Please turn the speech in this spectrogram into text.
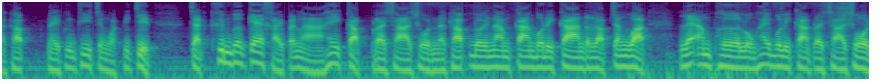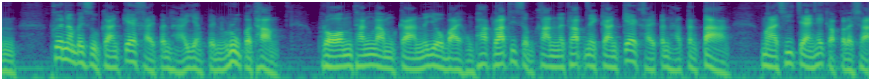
นะครับ ในพื้นที่จังหวัดพิจิตรจัดขึ้นเพื่อแก้ไขปัญหาให้กับประชาชนนะครับ โดยนำการบริการระดับจังหวัด และอำเภอลงให้บริการประชาชน เพื่อนำไปสู่การแก้ไขปัญหาอย่างเป็นรูปธรรม พร้อมทั้งนำการนโยบายของภาครัฐที่สำคัญนะครับในการแก้ไขปัญหาต่างๆ มาชี้แจงให้กับประชา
